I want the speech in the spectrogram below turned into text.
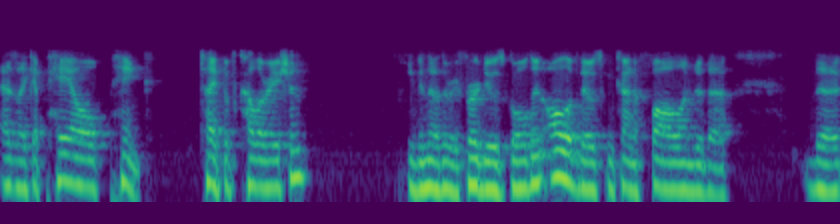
as like a pale pink type of coloration, even though they're referred to as golden. All of those can kind of fall under the the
